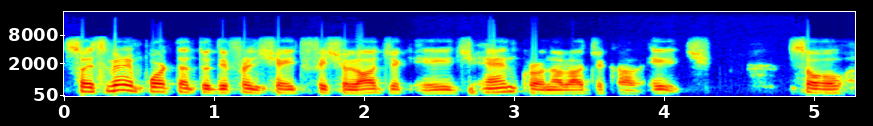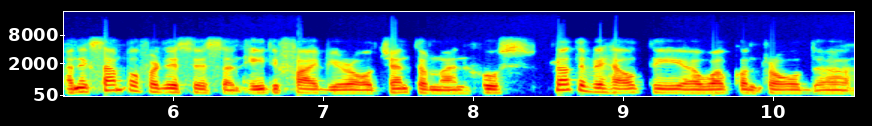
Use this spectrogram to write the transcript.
So it's very important to differentiate physiologic age and chronological age. So an example for this is an 85-year-old gentleman who's relatively healthy, uh, well-controlled, uh,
